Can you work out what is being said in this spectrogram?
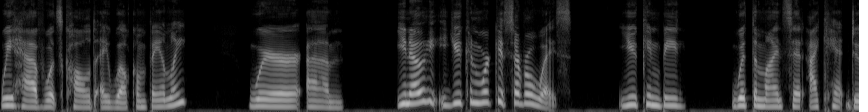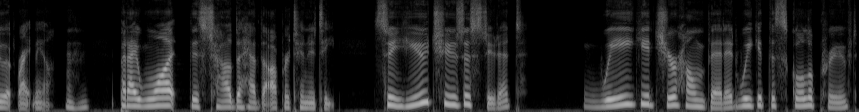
we have what's called a welcome family, where um, you know you can work it several ways. You can be with the mindset, I can't do it right now, Mhm. but I want this child to have the opportunity. So you choose a student. We get your home vetted. We get the school approved.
